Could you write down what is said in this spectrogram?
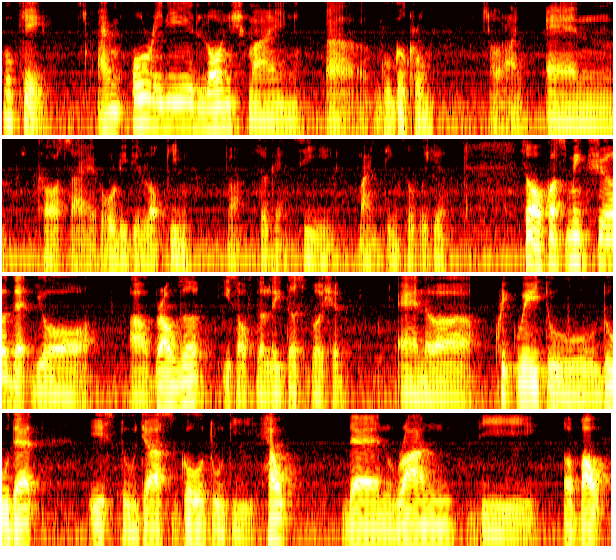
Okay, I'm already launched my uh, Google Chrome, all right, and of course I've already logged in, uh, so you can see my things over here. So of course, make sure that your uh, browser is of the latest version, and a quick way to do that is to just go to the help, then run the about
